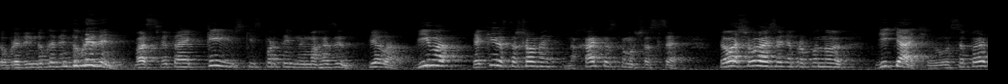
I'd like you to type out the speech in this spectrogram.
Добрий день, добрий день, добрий день! Вас вітає київський спортивний магазин Біла Віва, який розташований на Харківському шосе. До вашої уваги сьогодні пропоную дитячий велосипед,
